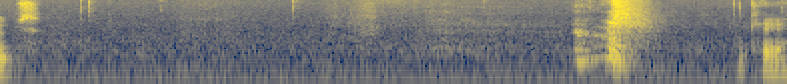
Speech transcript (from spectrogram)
Oops. Okay.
